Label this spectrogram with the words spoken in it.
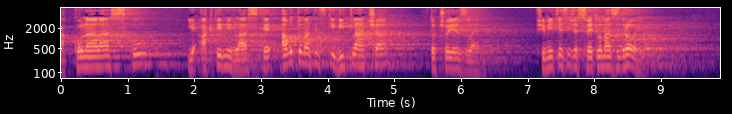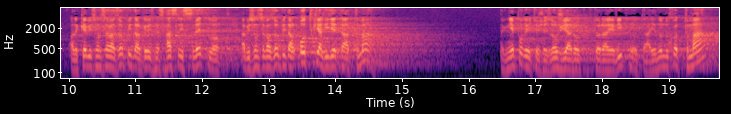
a koná lásku, je aktívny v láske, automaticky vytláča to, čo je zlé. Všimnite si, že svetlo má zdroj. Ale keby som sa vás opýtal, keby sme zhasli svetlo, aby som sa vás opýtal, odkiaľ ide tá tma, tak nepoviete, že zo žiarok, ktorá je vypnutá. Jednoducho tma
